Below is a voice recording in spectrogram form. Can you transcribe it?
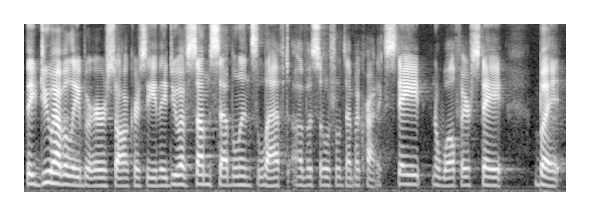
they do have a labor aristocracy they do have some semblance left of a social democratic state and a welfare state but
